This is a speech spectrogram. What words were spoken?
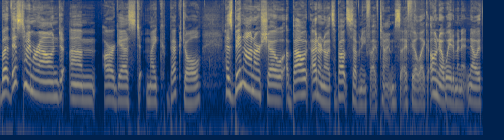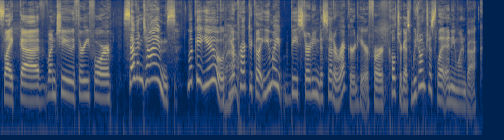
But this time around, um, our guest, Mike Bechtle, has been on our show about, I don't know, it's about 75 times, I feel like. Oh, no, wait a minute. No, it's like uh, one, two, three, four, seven times. Look at you. You're practically, you might be starting to set a record here for culture guests. We don't just let anyone back,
